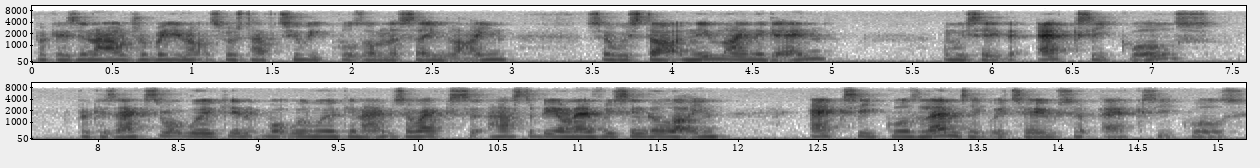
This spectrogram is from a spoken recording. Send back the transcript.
because in algebra you're not supposed to have two equals on the same line. So we start a new line again, and we say that x equals, because x is what, working, what we're working out, so x has to be on every single line, x equals 11 take away 2, so x equals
